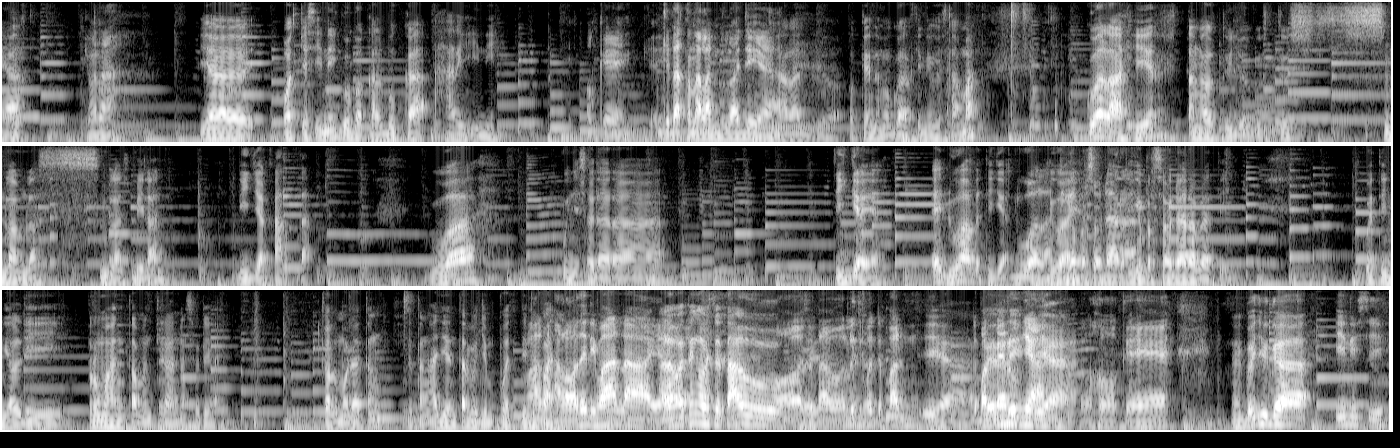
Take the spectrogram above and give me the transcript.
Ya, gimana? Ya podcast ini gue bakal buka hari ini. Oke, Oke. kita kenalan dulu aja ya. Kenalan dulu. Oke, nama gue Alkin Diego Stama. Gue lahir tanggal 7 Agustus 1999 di Jakarta. Gue punya saudara tiga ya. Eh dua apa tiga? Dua lah, Dua tiga ya. bersaudara. Tiga bersaudara berarti. Gue tinggal di perumahan Taman Kirana Surya. Kalau mau datang, datang aja ntar gue jemput di Mana- depan. Alamatnya di mana ya? Alamatnya nggak usah tahu. Oh, saya tahu. Lu jemput depan Iya. depan perunya. Iya. Oh, Oke. Nah gue juga ini sih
